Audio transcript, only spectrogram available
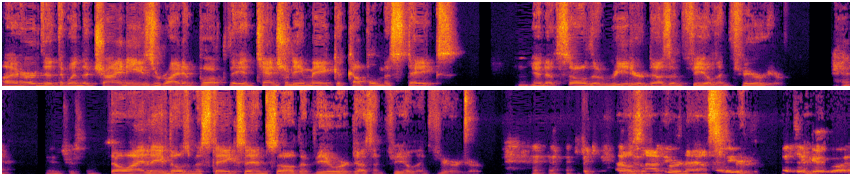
I heard that when the Chinese write a book, they intentionally make a couple mistakes Mhm. in it so the reader doesn't feel inferior. interesting So I leave those mistakes in so the viewer doesn't feel inferior. How's that for an answer? that's a good one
